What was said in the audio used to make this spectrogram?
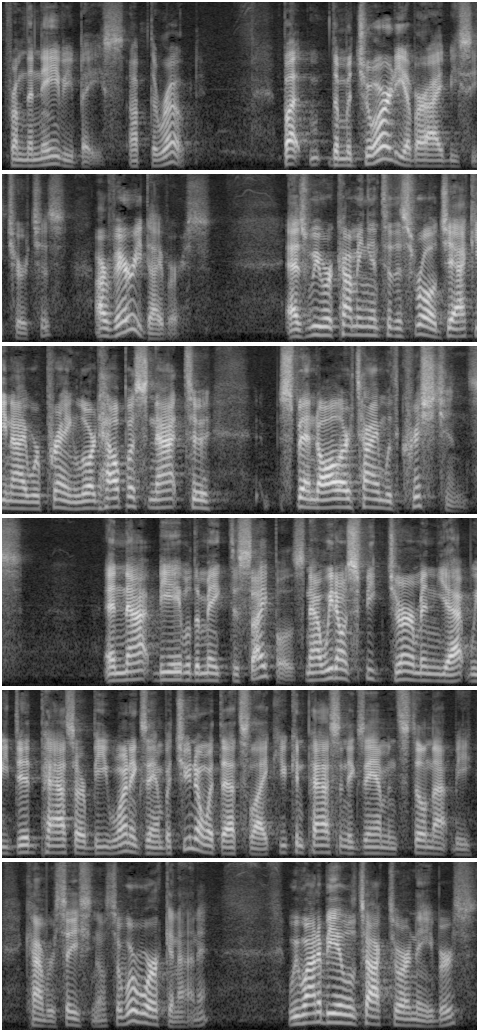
from the Navy base up the road. But the majority of our IBC churches are very diverse. As we were coming into this role, Jackie and I were praying, Lord, help us not to spend all our time with Christians and not be able to make disciples. Now, we don't speak German yet. We did pass our B1 exam, but you know what that's like. You can pass an exam and still not be conversational. So we're working on it. We want to be able to talk to our neighbors.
